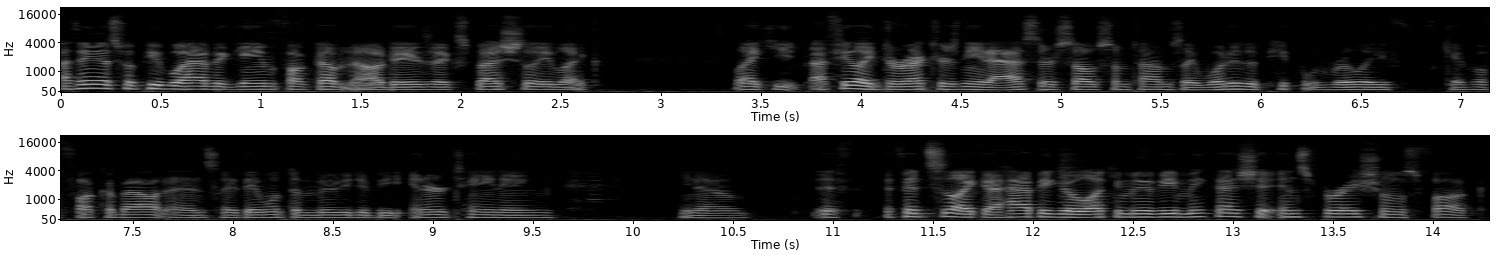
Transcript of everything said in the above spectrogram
I think that's what people have the game fucked up nowadays, especially like like you, I feel like directors need to ask themselves sometimes like what do the people really give a fuck about and it's like they want the movie to be entertaining, you know. If if it's like a happy go lucky movie, make that shit inspirational as fuck.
